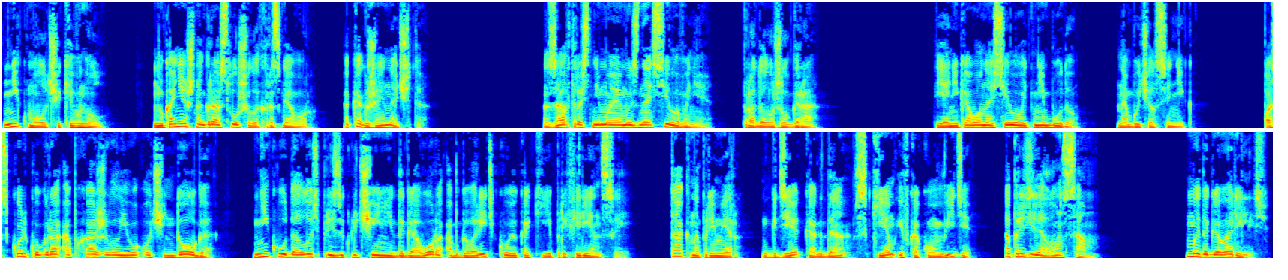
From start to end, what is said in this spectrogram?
Ник молча кивнул. Ну, конечно, Гра слушал их разговор. А как же иначе-то? «Завтра снимаем изнасилование», — продолжил Гра. «Я никого насиловать не буду», — набычился Ник. Поскольку Гра обхаживал его очень долго, Нику удалось при заключении договора обговорить кое-какие преференции. Так, например, где, когда, с кем и в каком виде определял он сам. Мы договорились».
